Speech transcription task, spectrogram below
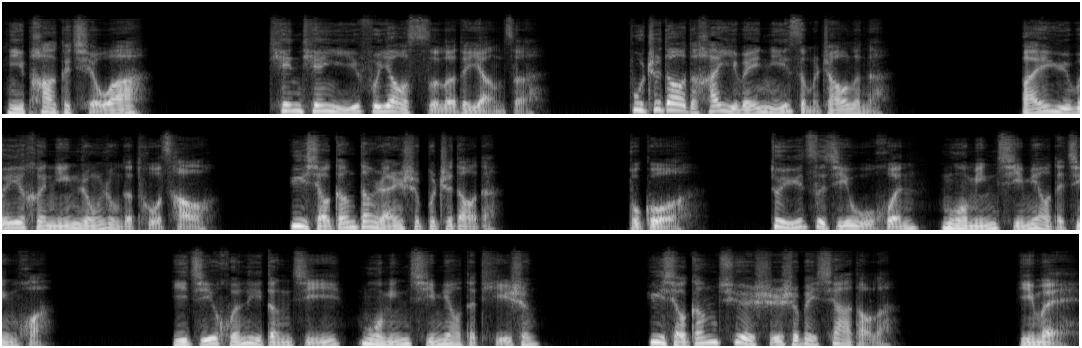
你怕个球啊！天天一副要死了的样子，不知道的还以为你怎么着了呢。白雨薇和宁荣荣的吐槽玉小刚当然是不知道的。不过，对于自己武魂莫名其妙的进化，以及魂力等级莫名其妙的提升，玉小刚确实是被吓到了。因为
